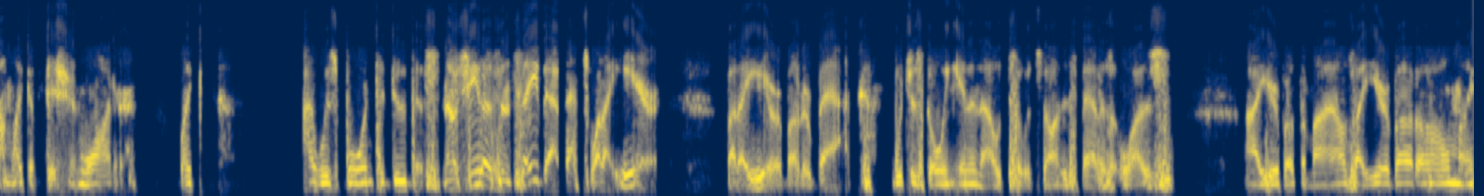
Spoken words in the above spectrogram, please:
I'm like a fish in water. Like I was born to do this. Now, she doesn't say that. That's what I hear. But I hear about her back, which is going in and out, so it's not as bad as it was. I hear about the miles. I hear about, oh my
